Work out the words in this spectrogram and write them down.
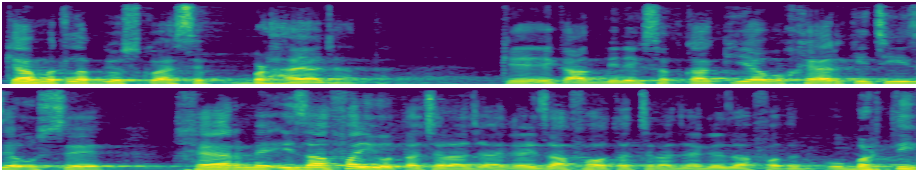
کیا مطلب کہ اس کو ایسے بڑھایا جاتا ہے؟ کہ ایک آدمی نے ایک صدقہ کیا، وہ خیر کی چیز ہے، اس سے خیر میں اضافہ ہی ہوتا چلا جائے گا، اضافہ ہوتا چلا جائے گا، اضافہ ہوتا وہ بڑھتی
